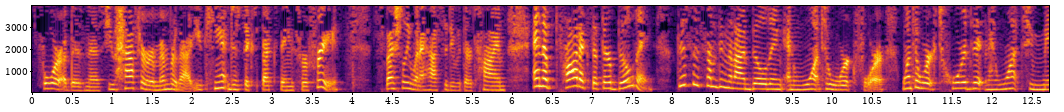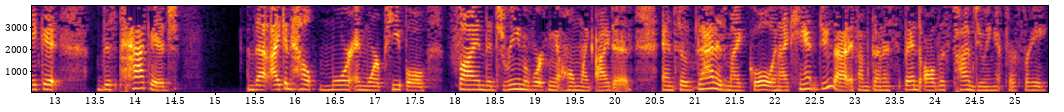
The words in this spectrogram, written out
for a business, you have to remember that. You can't just expect things for free, especially when it has to do with their time and a product that they're building. This is something that I'm building and want to work for, want to work towards it, and I want to make it this package that I can help more and more people find the dream of working at home like I did. And so that is my goal. And I can't do that if I'm going to spend all this time doing it for free.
